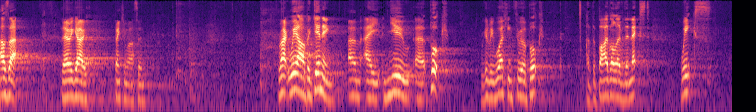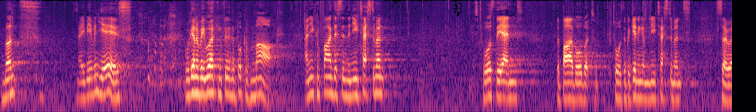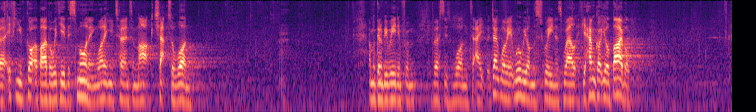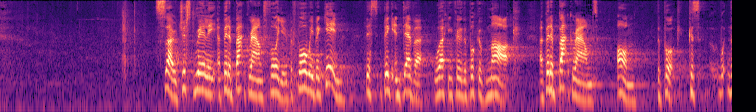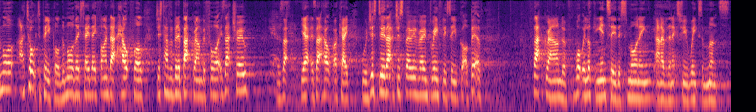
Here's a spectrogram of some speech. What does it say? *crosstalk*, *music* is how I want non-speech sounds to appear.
How's that? There we go. Thank you, Martin. Right, we are beginning um, a new uh, book. We're going to be working through a book of the Bible over the next weeks, months, maybe even years. We're going to be working through the book of Mark. And you can find this in the New Testament. It's towards the end of the Bible, but towards the beginning of the New Testament. So uh, if you've got a Bible with you this morning, why don't you turn to Mark chapter 1. And we're going to be reading from verses 1 to 8. But don't worry, it will be on the screen as well if you haven't got your Bible. So, just really a bit of background for you before we begin this big endeavour working through the book of Mark. A bit of background on the book. Because the more I talk to people, the more they say they find that helpful. Just have a bit of background before. Is that true? Yes. Is that, yeah, is that helpful? Okay, we'll just do that just very, very briefly so you've got a bit of background of what we're looking into this morning and over the next few weeks and months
